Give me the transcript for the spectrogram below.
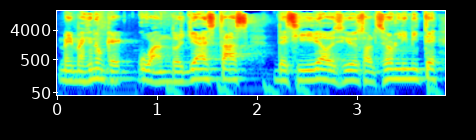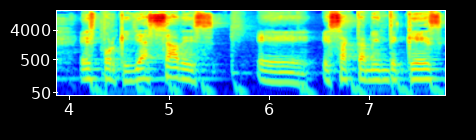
Me imagino que cuando ya estás decidida o decidido a establecer un límite es porque ya sabes eh, exactamente qué es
